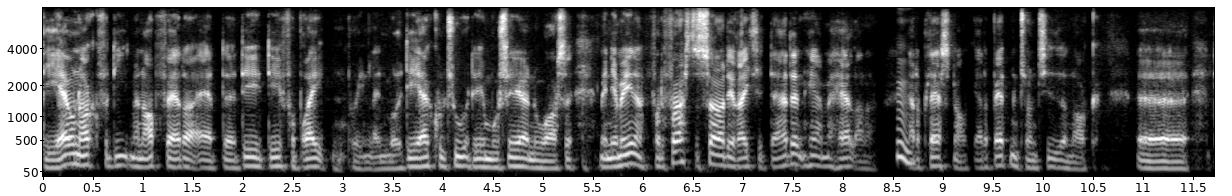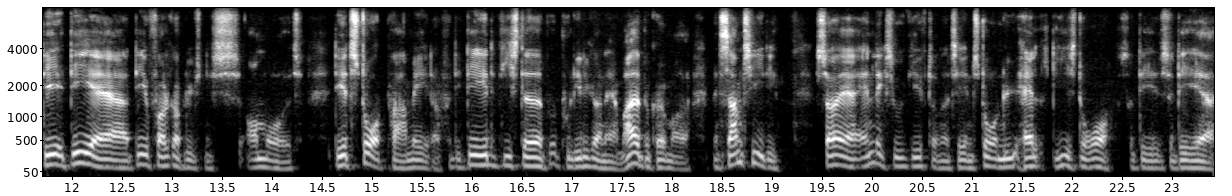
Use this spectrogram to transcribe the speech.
Det er jo nok, fordi man opfatter, at øh, det, det er for bredden på en eller anden måde. Det er kultur, det er museer nu også. Men jeg mener, for det første så er det rigtigt. Der er den her med hallerne. Hmm. Er der plads nok? Er der badmintontider nok? Øh, det, det, er, det er folkeoplysningsområdet. Det er et stort parameter, fordi det er et af de steder, politikerne er meget bekymrede. Men samtidig, så er anlægsudgifterne til en stor ny hal, de er store. Så det, så det, er,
